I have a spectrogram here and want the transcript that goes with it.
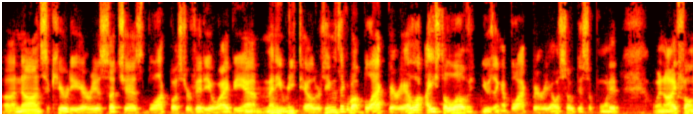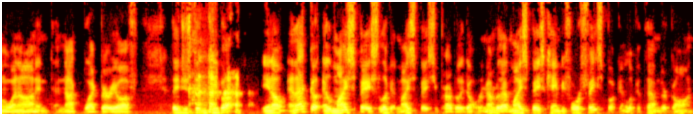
uh, non-security areas such as Blockbuster Video, IBM, many retailers. Even think about BlackBerry. I, lo- I, used to love using a BlackBerry. I was so disappointed when iPhone went on and, and knocked BlackBerry off. They just didn't keep up. You know, and that go, MySpace. Look at MySpace. You probably don't remember that. MySpace came before Facebook, and look at them; they're gone.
